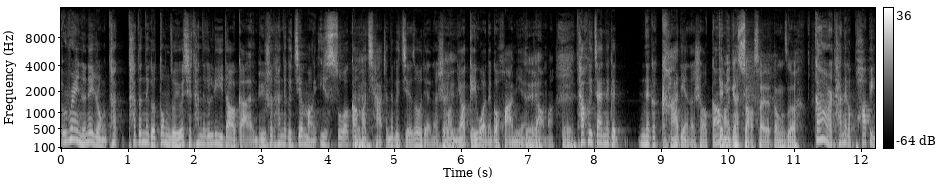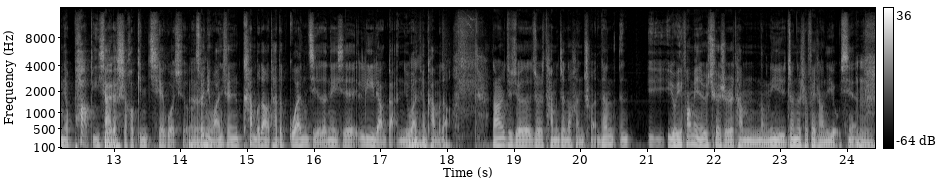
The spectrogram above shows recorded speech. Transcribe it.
Rain 的那种他他的那个动作，尤其他那个力道感，比如说他那个肩膀一缩，刚好卡着那个节奏点的时候，你要给我那个画面，你知道吗？对，他会在那个那个卡点的时候，刚好给你一个耍帅的动作，刚好他那个 popping 的 pop 一下的时候给你切过去了，对所以你完全看不到他的关节的那些力量感，你完全看不到。嗯当时就觉得，就是他们真的很蠢。但嗯，有一方面就确实他们能力真的是非常的有限。嗯，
